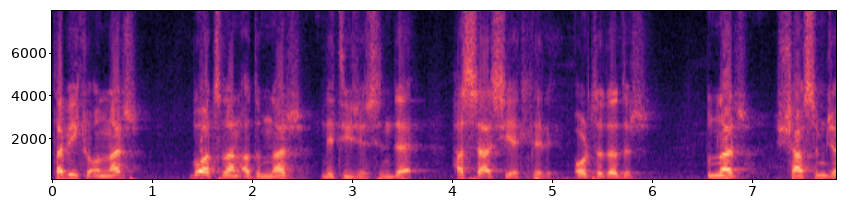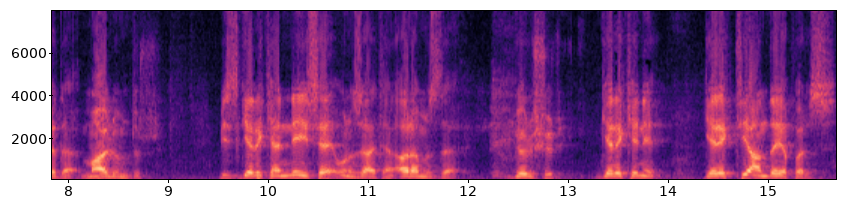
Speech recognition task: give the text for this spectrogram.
tabii ki onlar bu atılan adımlar neticesinde hassasiyetleri ortadadır. Bunlar şahsımca da malumdur. Biz gereken neyse onu zaten aramızda görüşür, gerekeni gerektiği anda yaparız.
